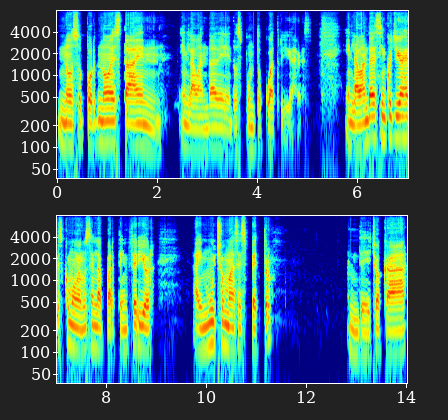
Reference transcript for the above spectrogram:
no, no está en, en la banda de 2.4 GHz. En la banda de 5 GHz, como vemos en la parte inferior, hay mucho más espectro. De hecho, acá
